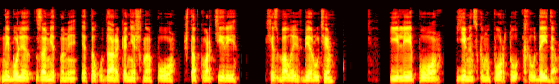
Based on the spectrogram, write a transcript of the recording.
Наиболее заметными это удары, конечно, по штаб-квартире Хезбаллы в Бейруте или по йеменскому порту Хаудейда.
